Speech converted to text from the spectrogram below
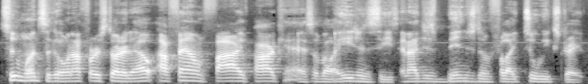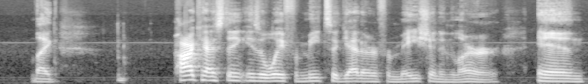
two months ago, when I first started out, I found five podcasts about agencies and I just binged them for like two weeks straight. Like podcasting is a way for me to gather information and learn. And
